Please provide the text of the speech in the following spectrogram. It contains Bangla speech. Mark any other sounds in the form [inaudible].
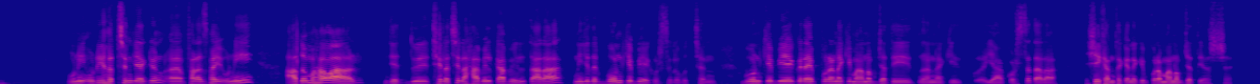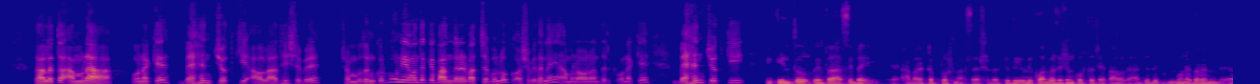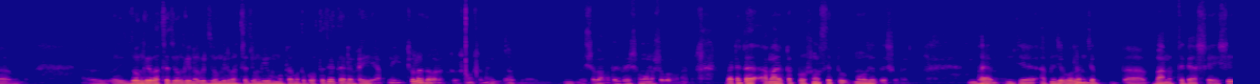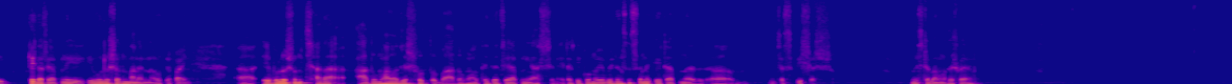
উনি উনি হচ্ছেন কি একজন ফারাজ ভাই উনি আদম হাওয়ার যে দুই ছেলে ছিল হাবিল কাবিল তারা নিজেদের বোনকে বিয়ে করছিল বুঝছেন? বোনকে বিয়ে করে পুরা নাকি মানব জাতি নাকি ইয়া করছে তারা। সেখান থেকে নাকি পুরা মানবজাতি আসছে। তাহলে তো আমরা উনাকে বেহেনচোদ কি আওলাদ হিসেবে সম্বোধন করব উনি আমাদেরকে বান্দরের বাচ্চা বলুক, অসুবিধা নেই। আমরা ওনাদের ওনাকে বেহেনচোদ কি কিন্তু কিন্তু আসিফ ভাই আমার একটা প্রশ্ন আছে আসলে যদি উনি কনভারসেশন করতে চায় তাহলে। আর যদি মনে করেন জঙ্গির বাচ্চা জঙ্গি নবীর জঙ্গির বাচ্চা জঙ্গি উম্মতের মতো করতে চায় তাহলে ভাই আপনি চলে যাওয়ার একটু সমস্যা নাই। আ মিস্টার বাংলাদেশ ভাই সমালোচনা করব না। বাট একটা আমার একটা প্রশ্ন আছে একটু মনোযোগ দিয়ে শুনেন। ভাই যে আপনি যে বললেন যে বানর থেকে আসে এই সেই ঠিক আছে আপনি ইভোলিউশন মানেন না ওকে ফাইন। ইভোলিউশন ছাড়া আদম হাওয়া যে সত্য বা আদম হাওয়া থেকে যে আপনি আসছেন এটা কি কোনো এভিডেন্স আছে নাকি এটা আপনার জাস্ট বিশ্বাস? মিস্টার বাংলাদেশ ভাইয়া।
